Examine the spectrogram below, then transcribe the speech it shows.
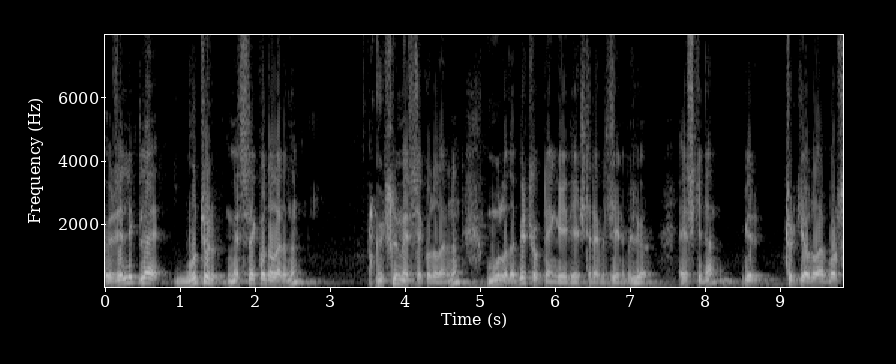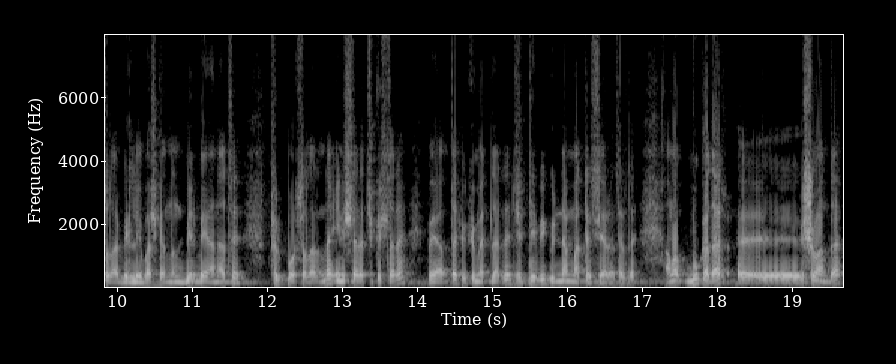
Özellikle bu tür meslek odalarının güçlü meslek odalarının Muğla'da birçok dengeyi değiştirebileceğini biliyorum. Eskiden bir Türkiye Odalar Borsalar Birliği Başkanı'nın bir beyanatı Türk borsalarında inişlere çıkışlara veyahut da hükümetlerde ciddi bir gündem maddesi yaratırdı. Ama bu kadar e, şu anda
